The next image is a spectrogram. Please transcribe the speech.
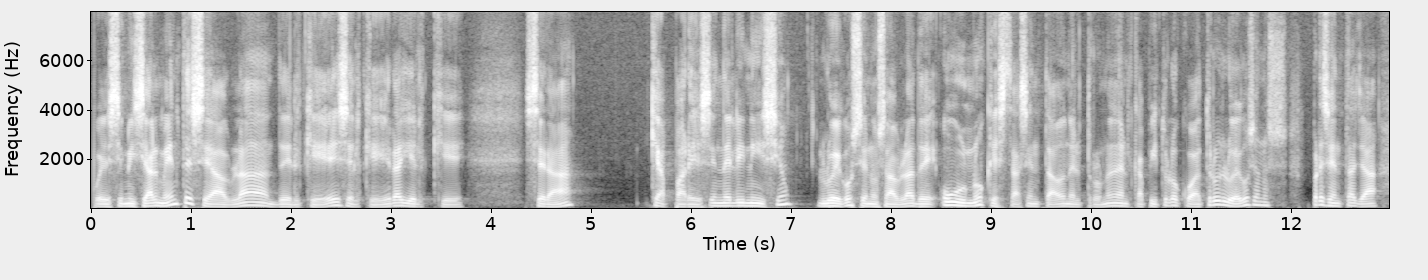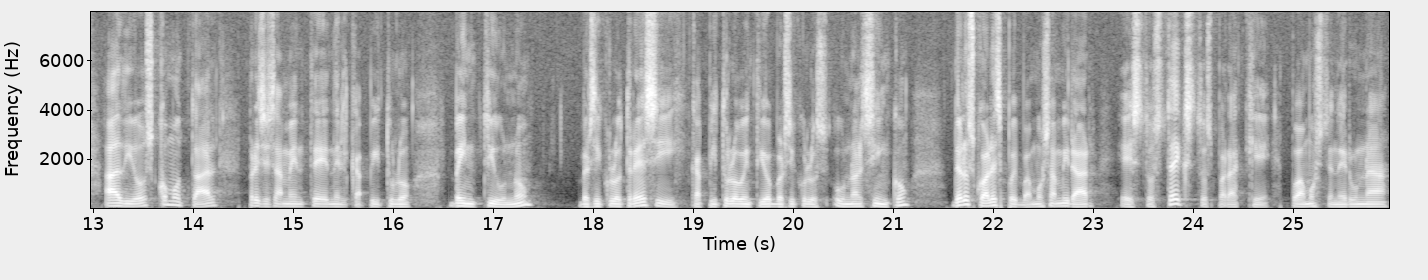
Pues inicialmente se habla del que es, el que era y el que será, que aparece en el inicio. Luego se nos habla de uno que está sentado en el trono en el capítulo 4 y luego se nos presenta ya a Dios como tal precisamente en el capítulo 21, versículo 3 y capítulo 22, versículos 1 al 5, de los cuales pues vamos a mirar estos textos para que podamos tener una,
